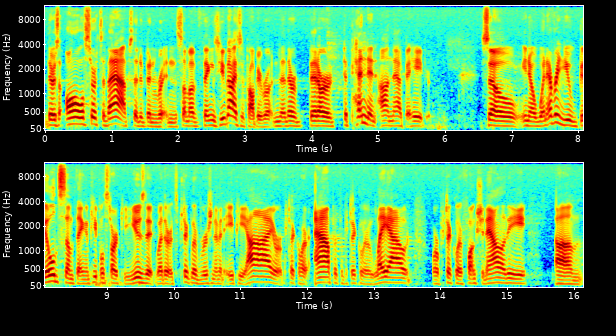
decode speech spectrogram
there's all sorts of apps that have been written, some of the things you guys have probably written, that are, that are dependent on that behavior. So, you know, whenever you build something and people start to use it, whether it's a particular version of an API or a particular app with a particular layout or a particular functionality, um,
